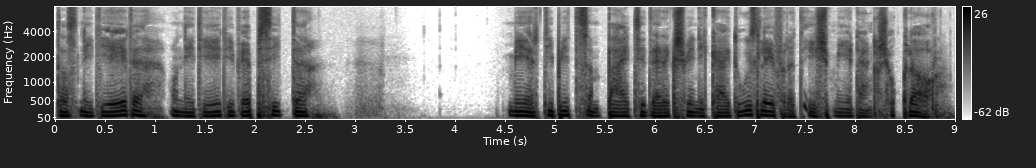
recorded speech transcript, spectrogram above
dass nicht jede und nicht jede Webseite mir die Bits und Bytes in dieser Geschwindigkeit ausliefert, ist mir, denke schon klar.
